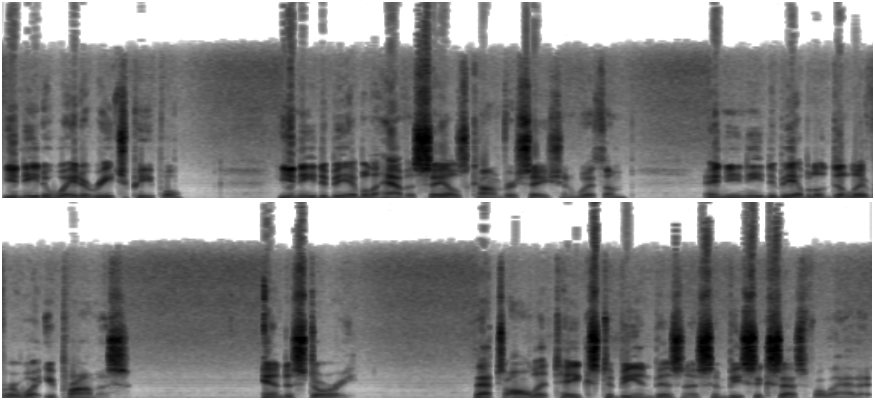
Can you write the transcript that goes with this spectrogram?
you need a way to reach people. You need to be able to have a sales conversation with them, and you need to be able to deliver what you promise. End of story. That's all it takes to be in business and be successful at it.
